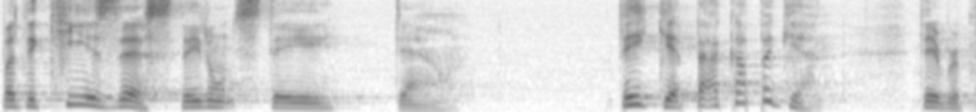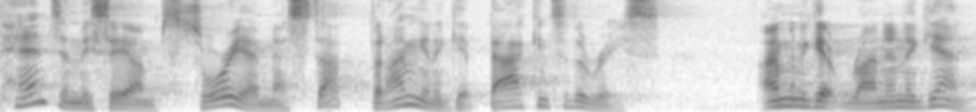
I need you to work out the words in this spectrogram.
But the key is this they don't stay down, they get back up again. They repent and they say, I'm sorry I messed up, but I'm going to get back into the race. I'm going to get running again.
